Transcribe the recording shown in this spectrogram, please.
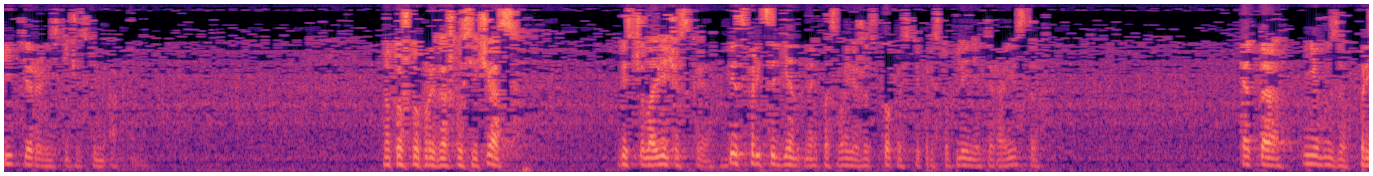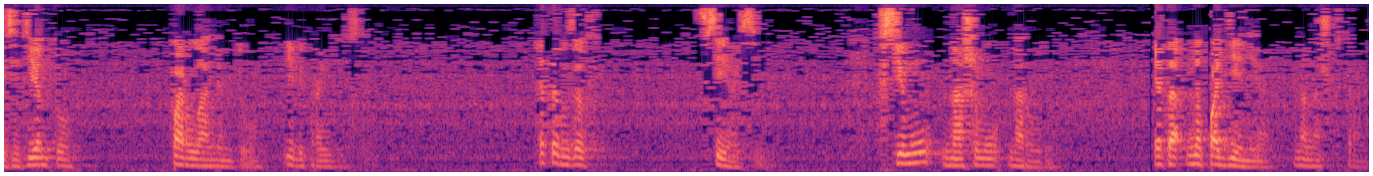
и террористическими актами. Но то, что произошло сейчас, бесчеловеческое, беспрецедентное по своей жестокости преступление террористов – это не вызов президенту, парламенту или правительству. Это вызов всей России, всему нашему народу. Это нападение на нашу страну.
